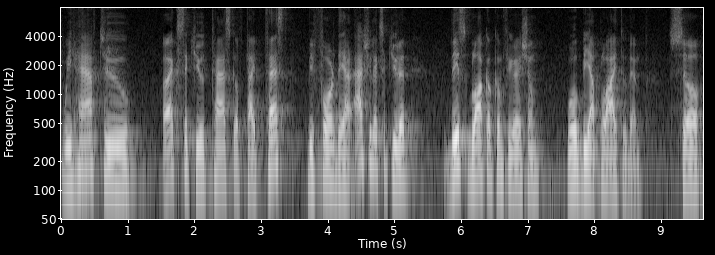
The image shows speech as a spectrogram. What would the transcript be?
we have to execute tasks of type test before they are actually executed, this block of configuration will be applied to them. So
